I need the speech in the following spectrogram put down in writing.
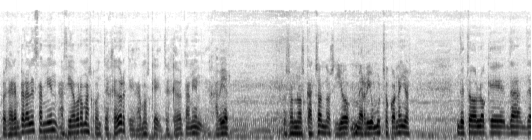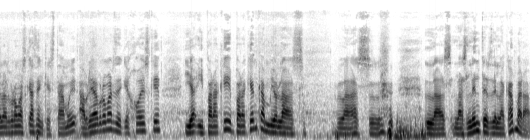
pues Adrián Perales también hacía bromas con Tejedor, que digamos que Tejedor también, Javier, pues son unos cachondos y yo me río mucho con ellos de todo lo que de, las bromas que hacen que está muy habría bromas de que jo es que y, y para qué para qué han cambiado las las, las, las lentes de la cámara.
